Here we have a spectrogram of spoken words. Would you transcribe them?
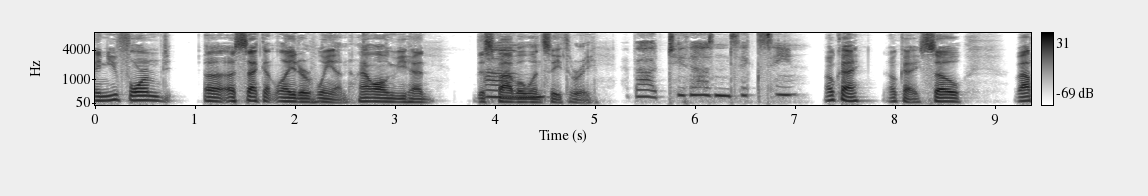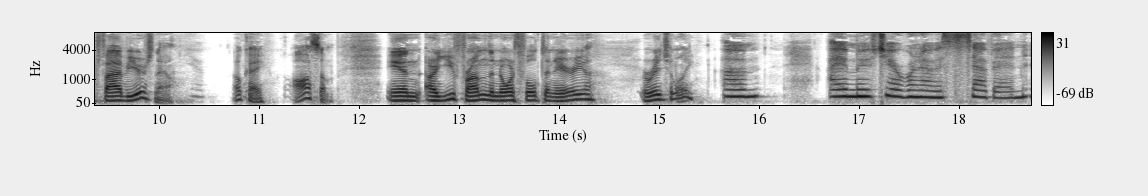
and you formed uh, a second later when? How long have you had this 501c3? Um, about 2016. Okay. Okay. So about five years now. Yep. Okay. Awesome. And are you from the North Fulton area originally? Um, I moved here when I was seven.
